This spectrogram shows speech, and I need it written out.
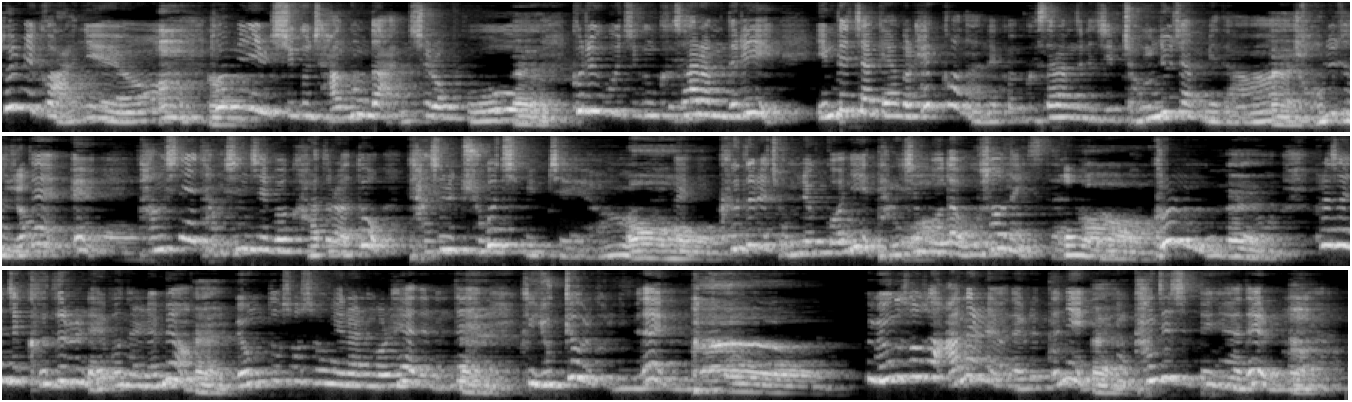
토미님 그거 아니에요. 아, 토미님 지금 잔금도 안 치렀고 네. 그리고 지금 그 사람들이 임대차 계약을 했건 안 했건 그 사람들은 지금 점유자입니다. 네. 점유자인데 예, 당신이 당신 집을 가더라도 당신은 주거 침입죄예요. 어. 네, 그들의 점유권이 당신보다 우선에 있어요. 어머. 어. 그러는 거예요. 네. 그래서 이제 그들을 내보내려면 네. 명도 소송이라는 걸 해야 되는데 네. 그 6개월 걸립니다. 어. 명도 소송 안 할래요. 내가 그랬더니 네. 그럼 강제 집행해야 돼. 이러는 거예요.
